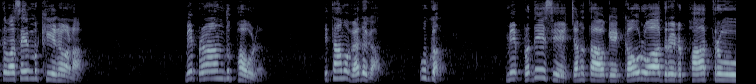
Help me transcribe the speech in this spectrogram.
ඇත්ත වශයෙන්ම කියනවා නම් මේ ප්‍රනාන්දු පවුල ඉතාම වැදගත් උගත් මේ ප්‍රදේශයේ ජනතාවගේ ගෞරවාදරයට පාත්‍ර වූ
